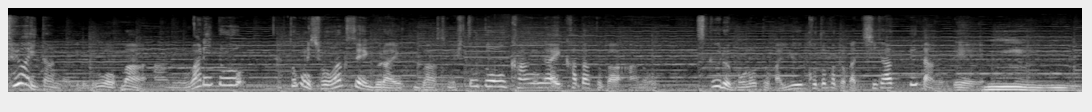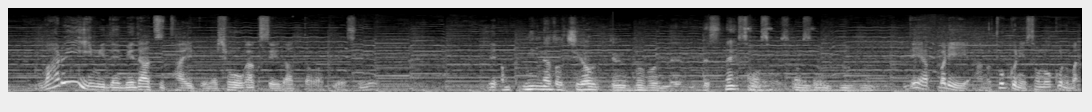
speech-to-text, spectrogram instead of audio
てはいたんだけれども、まあ、あの、割と、特に小学生ぐらいは、その人と考え方とか、あの、作るものとかいう言葉とか違ってたので。悪い意味で目立つタイプの小学生だったわけですね。みんなと違うっていう部分でですね。そうそうそうそうで、やっぱり、あの、特にその頃、まあ、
